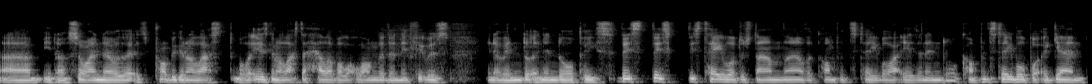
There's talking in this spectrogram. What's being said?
Um, you know, so I know that it's probably going to last. Well, it is going to last a hell of a lot longer than if it was, you know, indoor, an indoor piece. This this this table just down now, the conference table, that is an indoor conference table, but again,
